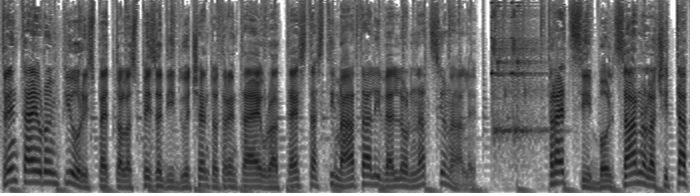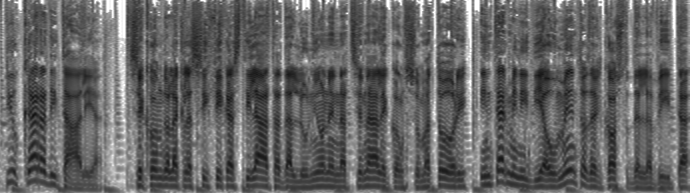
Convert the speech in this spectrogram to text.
30 euro in più rispetto alla spesa di 230 euro a testa stimata a livello nazionale. Prezzi Bolzano la città più cara d'Italia. Secondo la classifica stilata dall'Unione Nazionale Consumatori, in termini di aumento del costo della vita,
